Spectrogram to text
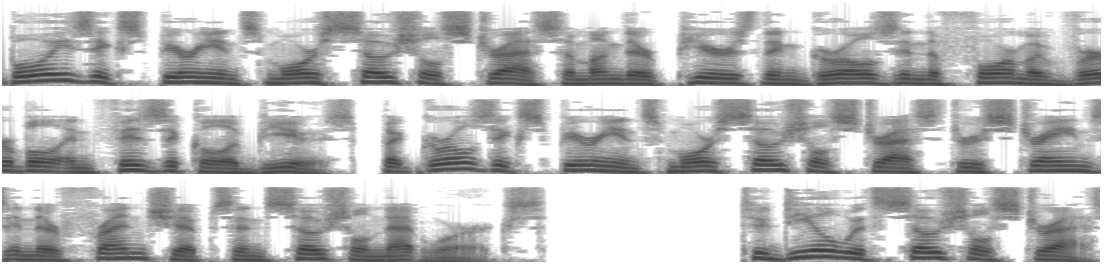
Boys experience more social stress among their peers than girls in the form of verbal and physical abuse, but girls experience more social stress through strains in their friendships and social networks. To deal with social stress,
